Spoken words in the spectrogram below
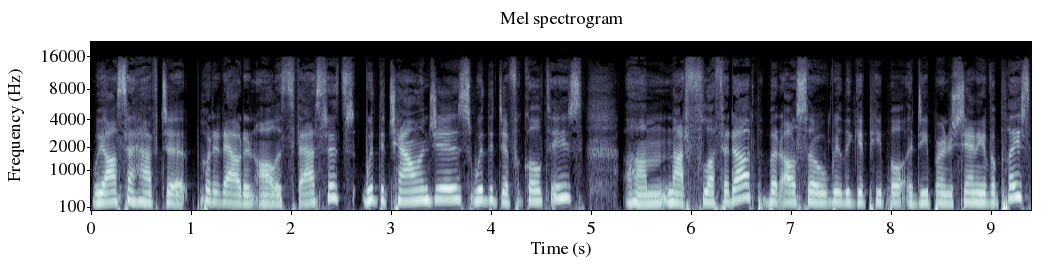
We also have to put it out in all its facets with the challenges, with the difficulties, um, not fluff it up, but also really give people a deeper understanding of a place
